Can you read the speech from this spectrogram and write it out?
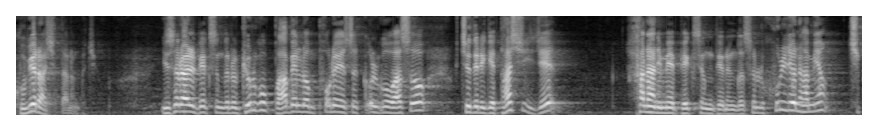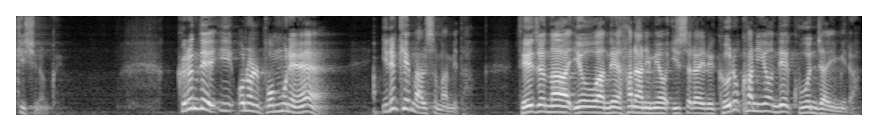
구별하셨다는 거죠. 이스라엘 백성들을 결국 바벨론 포로에서 끌고 와서 저들에게 다시 이제 하나님의 백성 되는 것을 훈련하며 지키시는 거예요. 그런데 이 오늘 본문에 이렇게 말씀합니다. 대전아 여호와 내 하나님이여 이스라엘의 거룩한 이여 내 구원자임이라.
